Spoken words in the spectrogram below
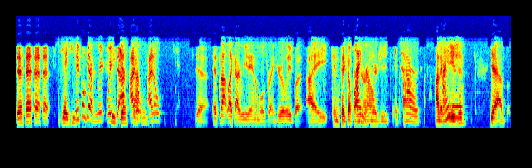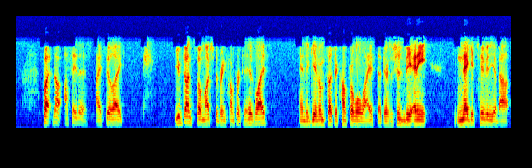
yeah, he. People get we- he wigged out. I don't. one. I don't. Yeah, it's not like I read animals regularly, but I can pick up on I their know. energy It's uh, hard. on I occasion. Yeah, but, no, I'll say this: I feel like you've done so much to bring comfort to his life, and to give him such a comfortable life that there shouldn't be any negativity about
